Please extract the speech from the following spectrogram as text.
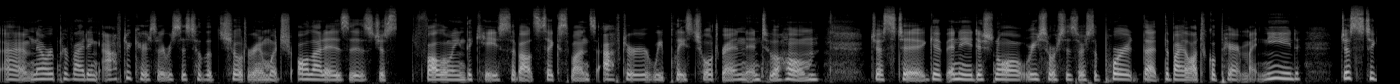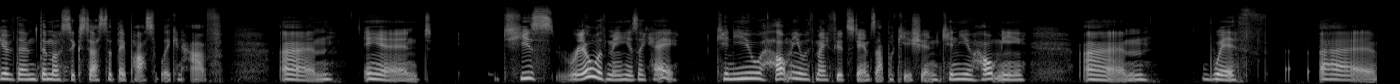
um, now we're providing aftercare services to the children, which all that is is just following the case about six months after we place children into a home, just to give any additional resources or support that the biological parent might need, just to give them the most success that they possibly can have. Um, and he's real with me. He's like, hey, can you help me with my food stamps application? Can you help me? Um, with uh,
